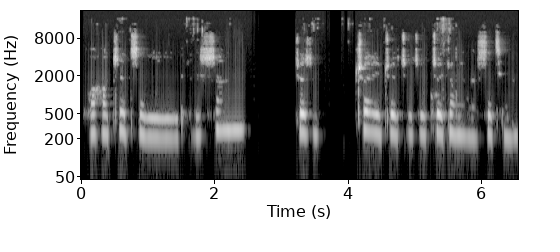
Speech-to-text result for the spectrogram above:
活好自己的人生。这是最最最最最重要的事情。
